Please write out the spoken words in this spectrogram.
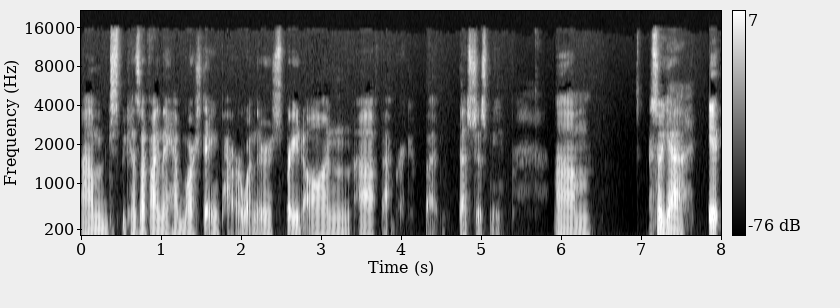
um, just because I find they have more staying power when they're sprayed on uh, fabric. But that's just me. Um, so yeah, it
